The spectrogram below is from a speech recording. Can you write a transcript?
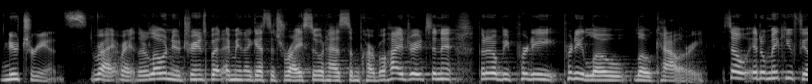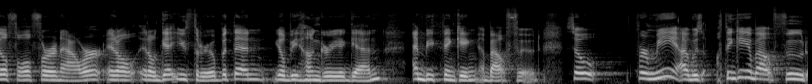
nutrients. Right, right. They're low in nutrients, but I mean, I guess it's rice, so it has some carbohydrates in it, but it'll be pretty pretty low low calorie. So it'll make you feel full for an hour. It'll it'll get you through, but then you'll be hungry again and be thinking about food. So for me, I was thinking about food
